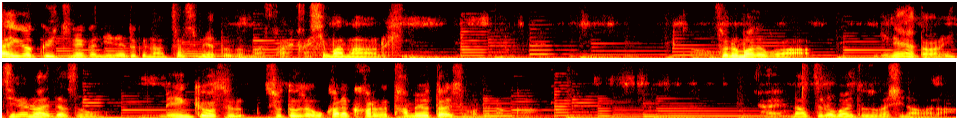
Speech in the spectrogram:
大学1年か2年の時の夏休みやったと思います。確か暇なある日。それまでほら、2年やったかな ?1 年の間、その、免許をする、ちょっとずつお金かかるから貯めよったですもんね、なんか。はい。夏のバイトとかしながら。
